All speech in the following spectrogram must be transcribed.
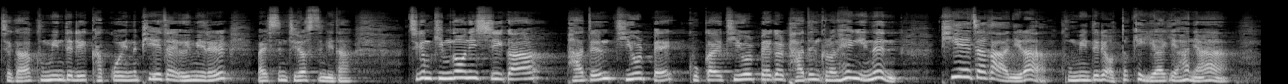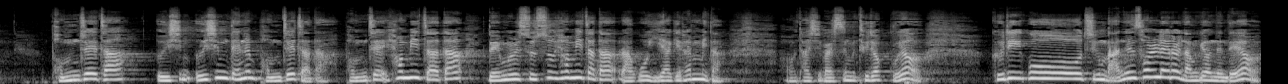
제가 국민들이 갖고 있는 피해자의 의미를 말씀드렸습니다. 지금 김건희 씨가 받은 디올백, 고가의 디올백을 받은 그런 행위는 피해자가 아니라 국민들이 어떻게 이야기하냐. 범죄자, 의심, 의심되는 범죄자다. 범죄 혐의자다. 뇌물수수 혐의자다라고 이야기를 합니다. 어, 다시 말씀을 드렸고요. 그리고 지금 많은 선례를 남겼는데요.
